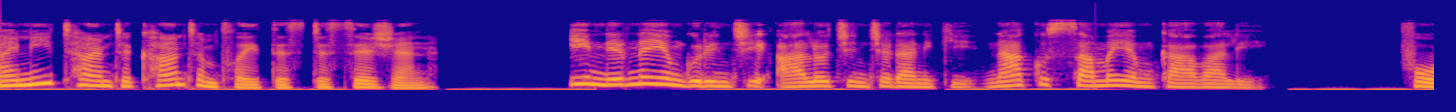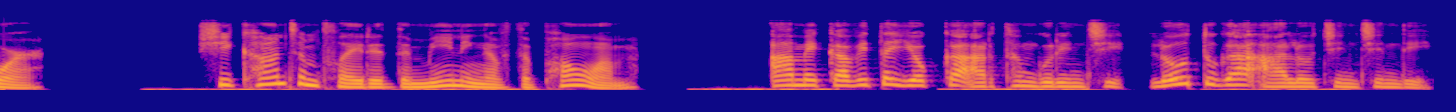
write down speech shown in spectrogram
I need time to contemplate this decision ఈ నిర్ణయం గురించి ఆలోచించడానికి నాకు సమయం కావాలి. Four she contemplated the meaning of the poem ఆమె కవిత యొక్క అర్థం గురించి లోతుగా ఆలోచించింది.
